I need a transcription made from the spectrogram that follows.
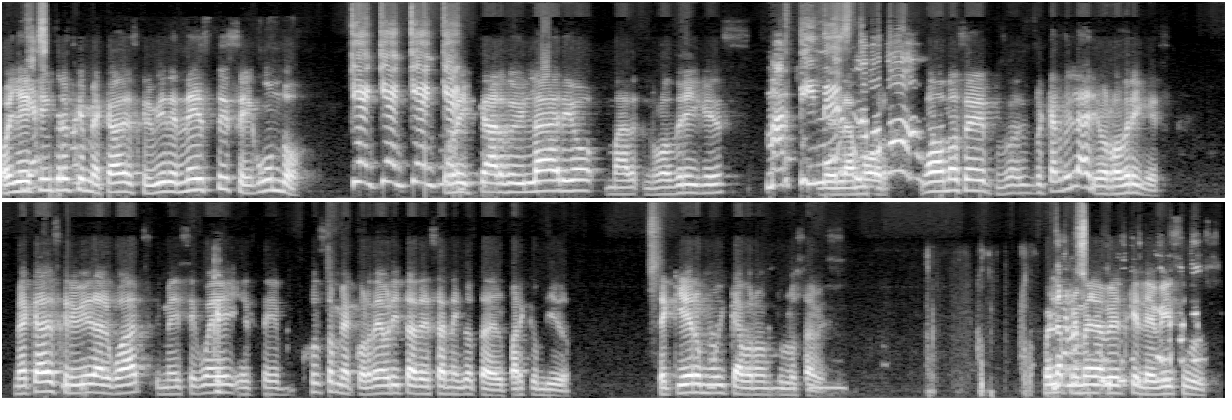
Oye, Ya ¿quién crees que me acaba de escribir en este segundo? ¿Quién, quién, quién, quién? Ricardo Hilario Mar- Rodríguez Martínez, no. No, no sé, pues, Ricardo Hilario Rodríguez. Me acaba de escribir al WhatsApp y me dice, güey, este, justo me acordé ahorita de esa anécdota del parque hundido. Te quiero muy cabrón, tú lo sabes. Fue la primera vez que le vi sus.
